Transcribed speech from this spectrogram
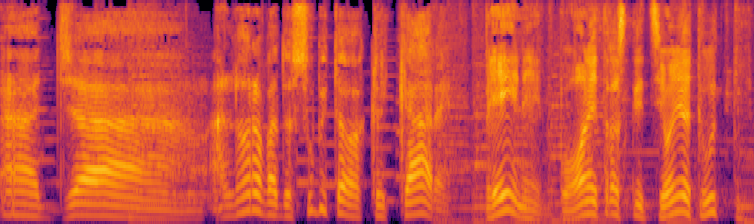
Ah già, allora vado subito a cliccare. Bene, buone trascrizioni a tutti.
